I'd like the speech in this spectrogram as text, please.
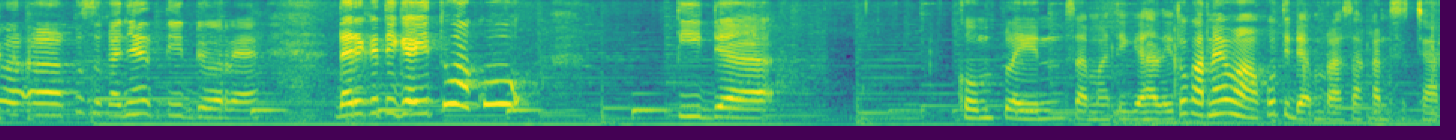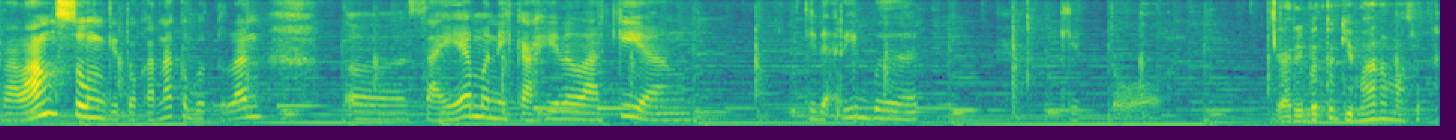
Eh, aku sukanya tidur ya. Dari ketiga itu aku tidak komplain sama tiga hal itu karena emang aku tidak merasakan secara langsung gitu. Karena kebetulan eh, saya menikahi lelaki yang tidak ribet gitu. Ya ribet tuh gimana maksudnya?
